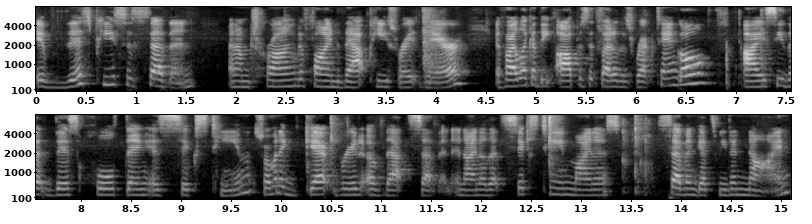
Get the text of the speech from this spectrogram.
If this piece is 7, and I'm trying to find that piece right there. If I look at the opposite side of this rectangle, I see that this whole thing is 16. So I'm going to get rid of that 7. And I know that 16 minus 7 gets me to 9.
